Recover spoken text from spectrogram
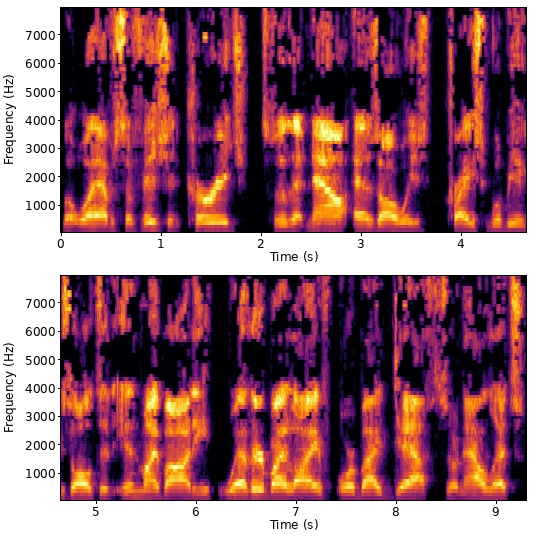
but will have sufficient courage so that now, as always, Christ will be exalted in my body, whether by life or by death. So now let's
